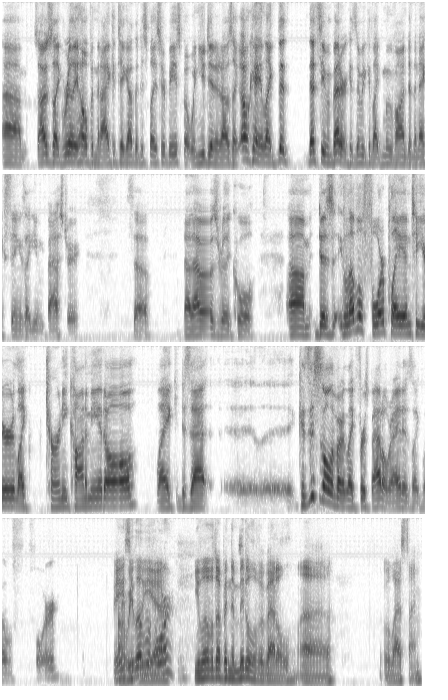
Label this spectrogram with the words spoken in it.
Um, so I was like really hoping that I could take out the displacer beast, but when you did it, I was like, okay, like that, that's even better because then we could like move on to the next thing. It's like even faster. So, no, that was really cool. Um, does level four play into your like turn economy at all? Like, does that? Because this is all of our like first battle, right? Is like level four. Are we Basically, level yeah. four? You leveled up in the middle of a battle uh, last time.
